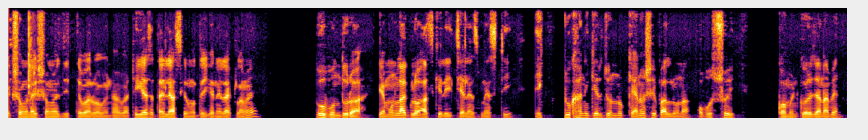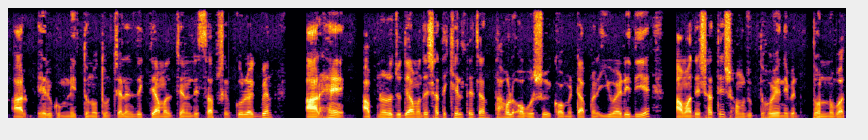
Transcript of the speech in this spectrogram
এক সময় এক সময় জিততে পারব মনে হয় ঠিক আছে, তাইলে আজকের মতো এখানে রাখলাম হ্যাঁ? তো বন্ধুরা, কেমন লাগল আজকের এই চ্যালেঞ্জ ম্যাচটি একটু খানিকের জন্য কেন সে পারল না? অবশ্যই কমেন্ট করে জানাবেন। আর এরকম নিত্য নতুন চ্যালেঞ্জ দেখতে আমাদের চ্যানেলটি সাবস্ক্রাইব করে রাখবেন। আর হ্যাঁ আপনারা যদি আমাদের সাথে খেলতে চান, তাহলে অবশ্যই কমেন্টে আপনার ইউআইডি দিয়ে আমাদের সাথে সংযুক্ত হয়ে নেবেন। ধন্যবাদ।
